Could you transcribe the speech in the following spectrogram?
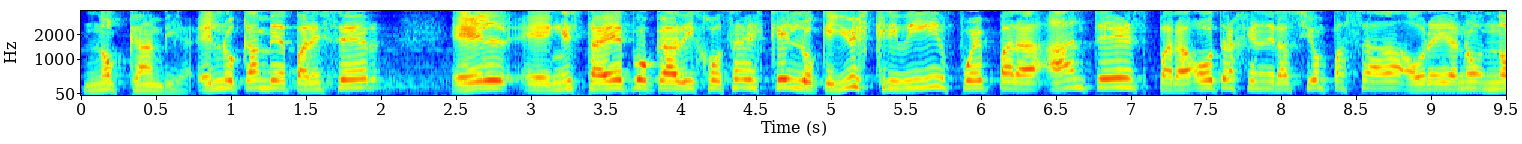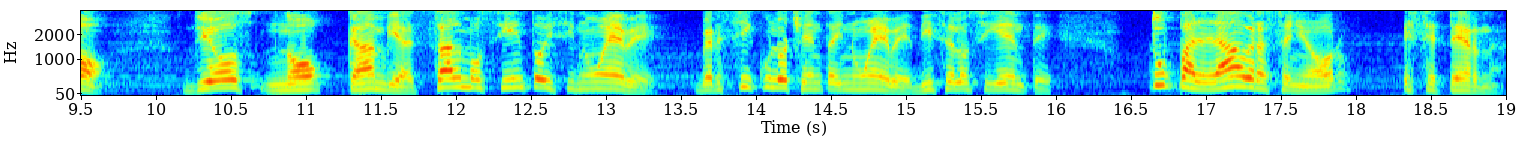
No cambia. Él no cambia de parecer. Él en esta época dijo, ¿sabes qué? Lo que yo escribí fue para antes, para otra generación pasada, ahora ya no. No, Dios no cambia. Salmo 119, versículo 89, dice lo siguiente, tu palabra, Señor, es eterna.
